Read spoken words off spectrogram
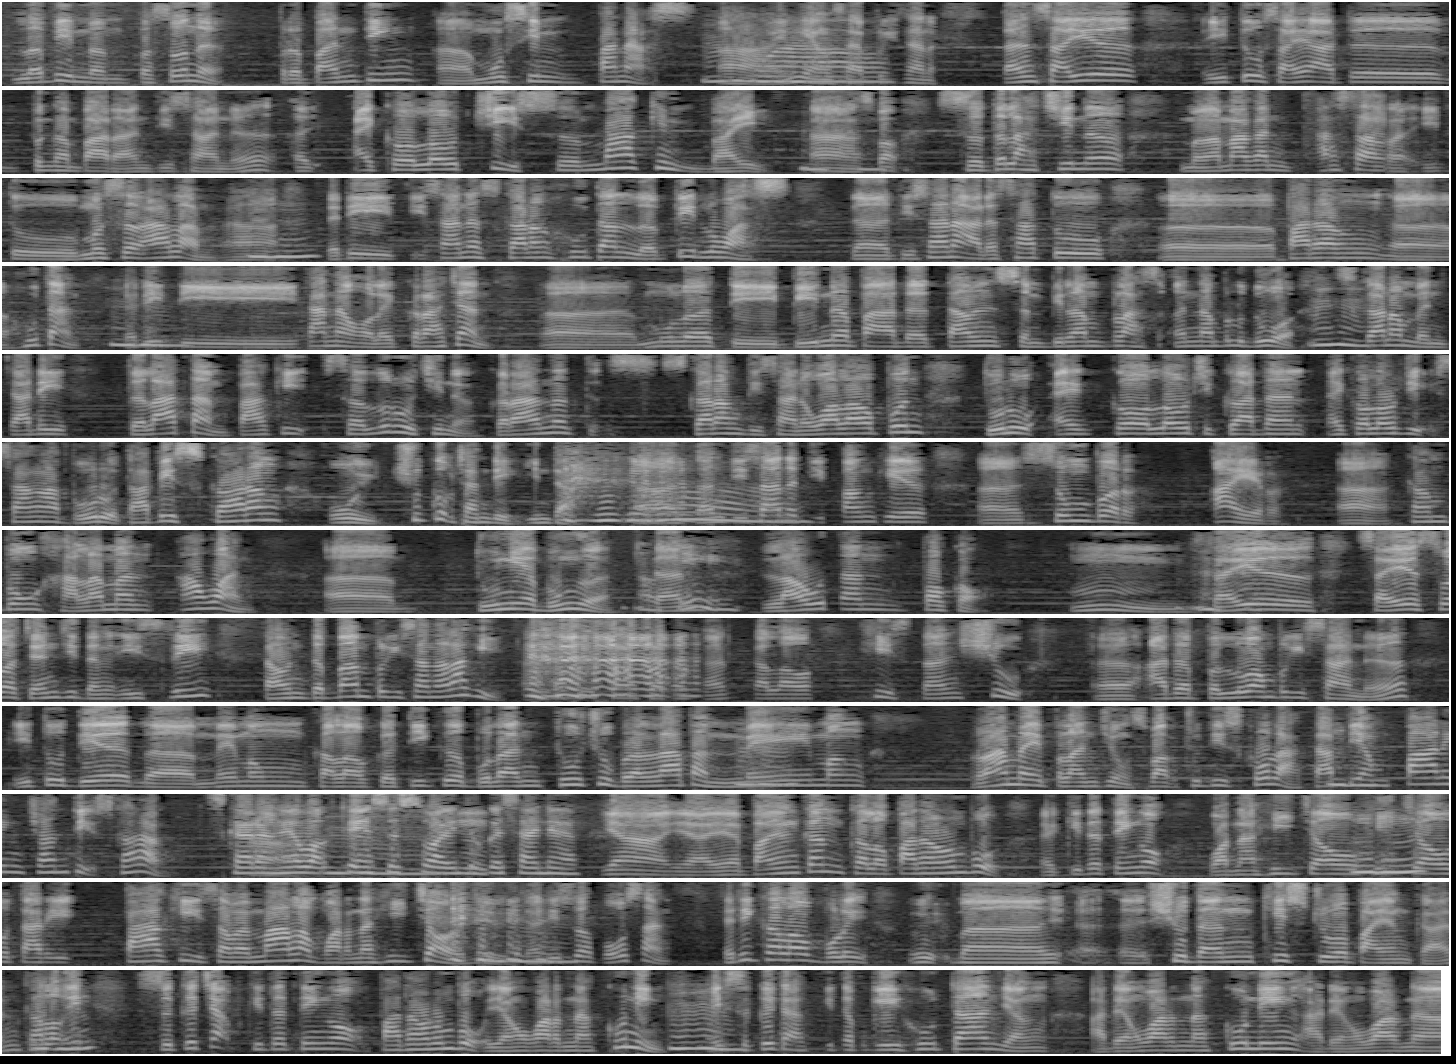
lebih mempesona berbanding uh, musim panas. Mhm. Ah, ini yang Wow. saya pergi sana. Dan saya itu saya ada penggambaran di sana uh, ekologi semakin baik. Ah, sebab setelah China mengamalkan dasar itu mesra alam. Ah, Mhm. Jadi di sana sekarang hutan lebih luas. Uh, di sana ada satu uh, padang uh, hutan. Jadi ditanam oleh kerajaan. Uh, mula dibina pada tahun 1962. Mhm. Sekarang menjadi telatan bagi seluruh China kerana sekarang di sana walaupun dulu ekologi keadaan ekologi sangat buruk tapi sekarang oi cukup cantik indah. Uh, dan di sana dipanggil uh, sumber air uh, kampung halaman awan uh, dunia bunga dan lautan pokok. Hmm, saya saya sudah janji dengan isteri tahun depan pergi sana lagi. Kalau His dan Shu uh, ada peluang pergi sana, itu dia uh, memang kalau ketika bulan 7 bulan 8 memang ramai pelancong sebab cuti sekolah. Tapi yang paling cantik sekarang. Sekarang Ah. ya waktu yang Hmm. sesuai untuk ke sana. Ya, ya, ya. Bayangkan kalau padang rumput, eh, kita tengok warna hijau, Mhm. hijau dari pagi sampai malam warna hijau. jadi, jadi sudah bosan. Jadi kalau boleh, uh, uh, Shu dan Kiss juga bayangkan, kalau Mhm. eh, sekejap kita tengok padang rumput yang warna kuning. Mhm. Eh, sekejap kita pergi hutan yang ada yang warna kuning, ada yang warna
